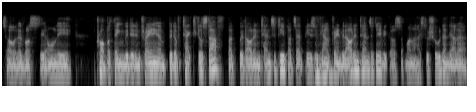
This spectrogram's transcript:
So that was the only proper thing we did in training. A bit of tactical stuff, but without intensity. But set piece you cannot train without intensity because one has to shoot and the other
